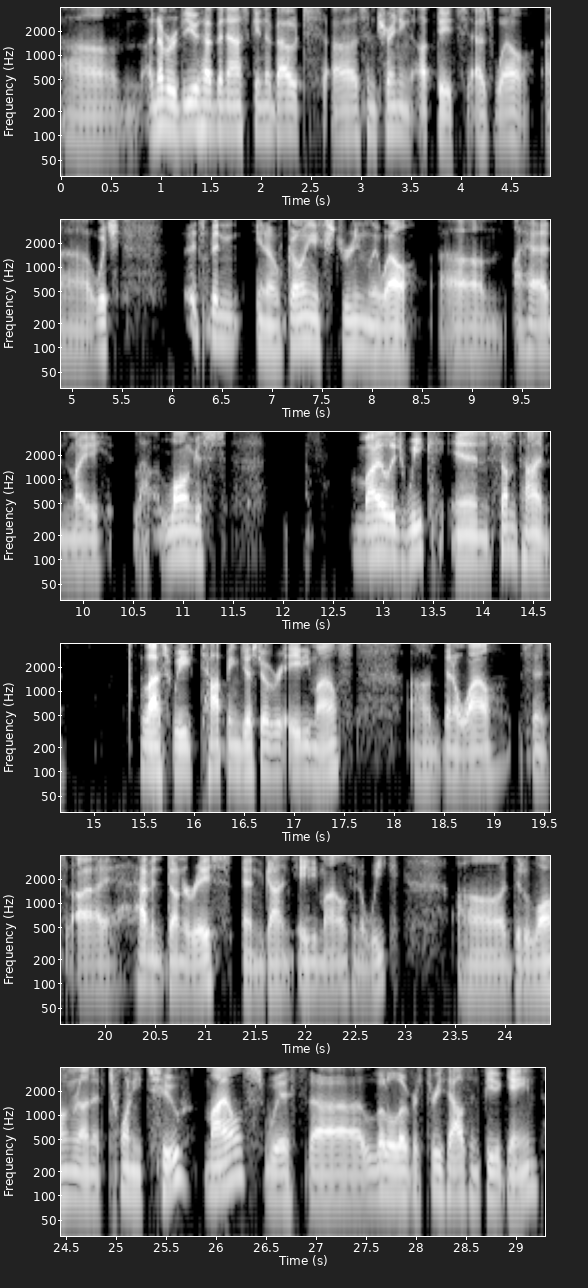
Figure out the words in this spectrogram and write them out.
Um, a number of you have been asking about uh, some training updates as well, uh, which it's been you know going extremely well. Um, I had my longest mileage week in some time last week, topping just over 80 miles. Um, been a while since I haven't done a race and gotten 80 miles in a week. Uh, did a long run of 22 miles with uh, a little over 3,000 feet of gain.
